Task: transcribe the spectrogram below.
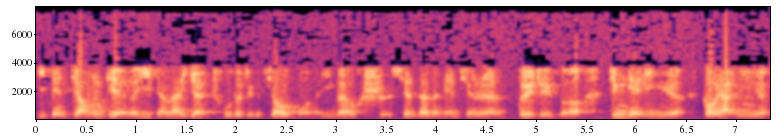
一边讲解的，一边来演出的这个效果呢，应该使现在的年轻人对这个经典音乐、高雅音乐。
